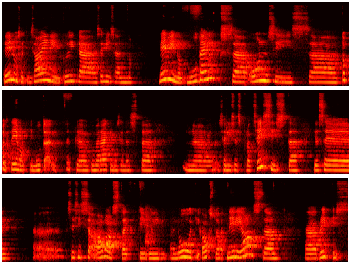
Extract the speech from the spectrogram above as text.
teenuse disainil kõige sellisem levinud mudeliks äh, on siis äh, topeltteemati mudel, et kui me räägime sellest sellisest protsessist ja see, see siis avastati või loodi kaks tuhat neli aasta British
